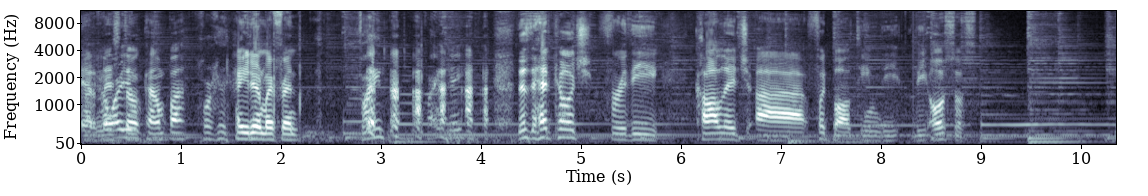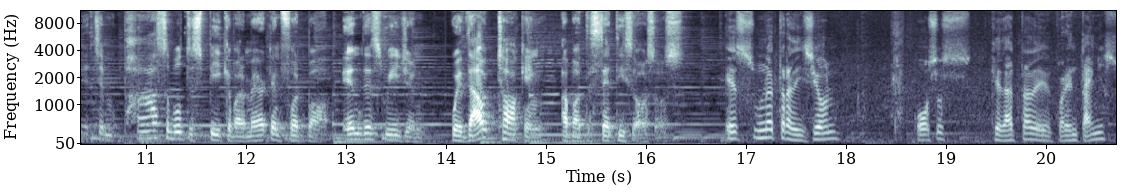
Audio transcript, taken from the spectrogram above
Ernesto Campa. Jorge. How you doing, my friend? Fine. Fine, This is the head coach for the college uh, football team, the, the Osos. It's impossible to speak about American football in this region without talking about the Cetis Osos. Es una tradición, Osos, que data de 40 años.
